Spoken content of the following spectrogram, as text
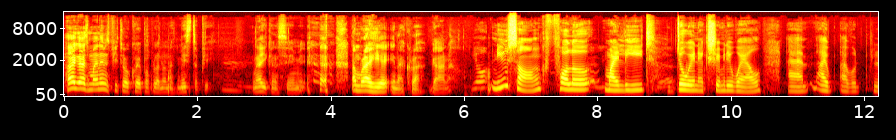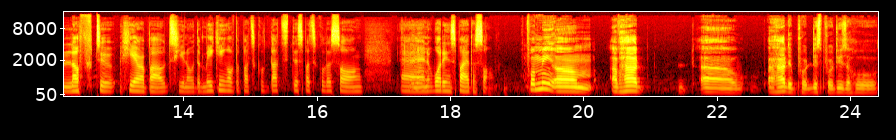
Hi guys, my name is Peter Okoye, popular known as Mr. P. Mm. Now you can see me. I'm right here in Accra, Ghana. Your new song, Follow My Lead, doing extremely well. Um, I, I would love to hear about, you know, the making of the particular, that's this particular song and you know, what inspired the song. For me, um, I've had, uh, I had a pro- this producer who,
